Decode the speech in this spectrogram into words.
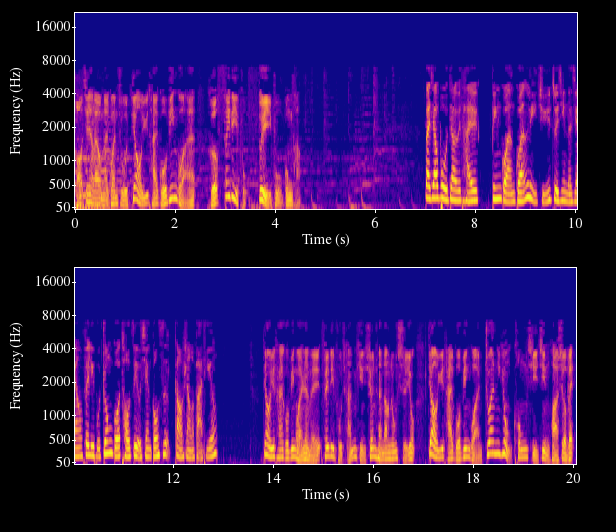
好，接下来我们来关注钓鱼台国宾馆和飞利浦对簿公堂。外交部钓鱼台宾馆管理局最近呢，将飞利浦中国投资有限公司告上了法庭。钓鱼台国宾馆认为，飞利浦产品宣传当中使用钓鱼台国宾馆专用空气净化设备，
